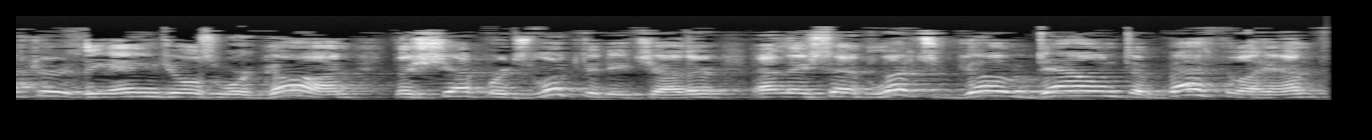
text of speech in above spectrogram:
after the angels were gone, the shepherds looked at each other and they said, let's go down to Bethlehem.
